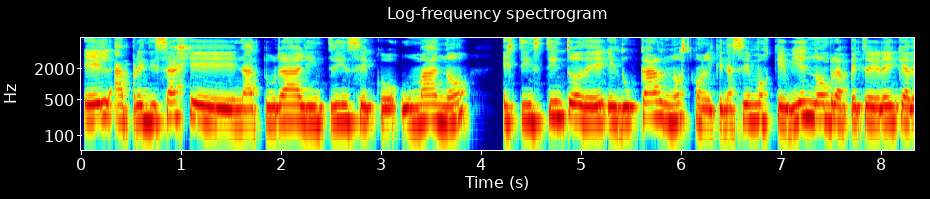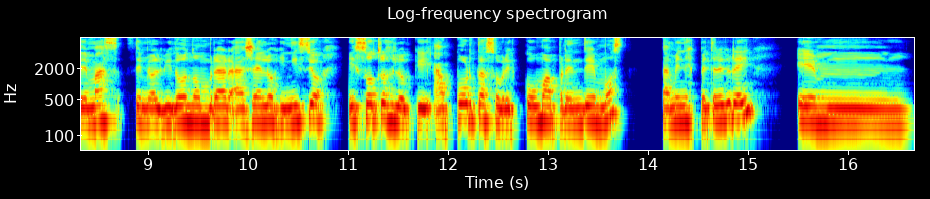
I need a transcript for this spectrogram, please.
el aprendizaje natural, intrínseco, humano, este instinto de educarnos con el que nacemos, que bien nombra Peter Gray, que además se me olvidó nombrar allá en los inicios, es otro de lo que aporta sobre cómo aprendemos, también es Peter Gray. Em,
